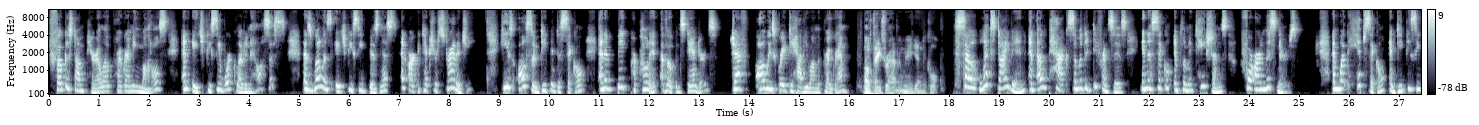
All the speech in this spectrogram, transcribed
focused on parallel programming models and HPC workload analysis, as well as HPC business and architecture strategy. He's also deep into SYCL and a big proponent of open standards. Jeff, always great to have you on the program. Oh, thanks for having me again, Nicole. So let's dive in and unpack some of the differences in the SYCL implementations for our listeners and what hipSYCL and DPC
